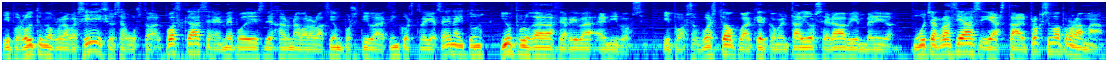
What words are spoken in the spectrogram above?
Y por último, claro que sí, si os ha gustado el podcast, eh, me podéis dejar una valoración positiva de 5 estrellas en iTunes y un pulgar hacia arriba en iVoox. Y por supuesto, cualquier comentario será bienvenido. Muchas gracias y hasta el próximo programa.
